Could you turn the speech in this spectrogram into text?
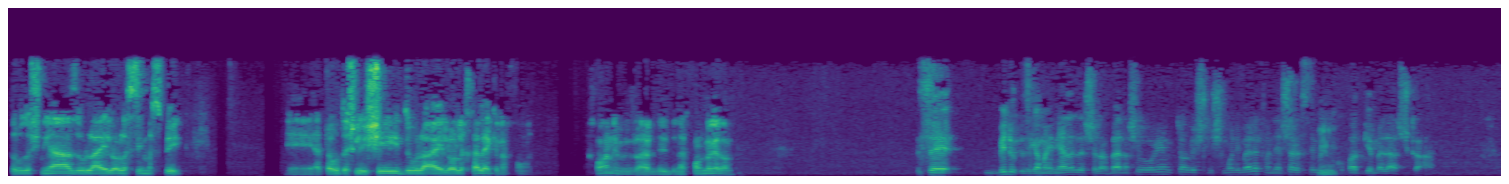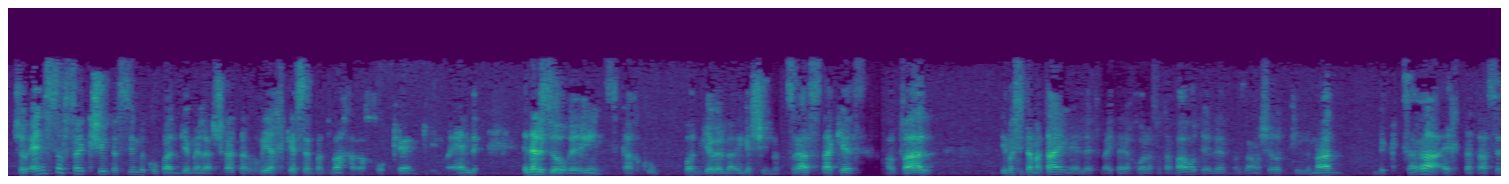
הטעות השנייה זה אולי לא לשים מספיק. Uh, הטעות השלישית זה אולי לא לחלק נכון. נכון? אם זה נכון בגדול? זה בדיוק, זה גם העניין הזה של הרבה אנשים אומרים, טוב, יש לי 80 אלף, אני ישר אשים mm. בקופת גמל להשקעה. עכשיו, אין ספק שאם תשים בקופת גמל להשקעה, תרוויח כסף בטווח הרחוק, כן? כאילו, אין, אין על זה עוררין, זה כך קופת גמל ברגע שהיא נוצרה, עשתה כסף, אבל אם עשית 200 אלף והיית יכול לעשות 400 אלף, אז למה שלא תלמד בקצרה איך אתה תעשה,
